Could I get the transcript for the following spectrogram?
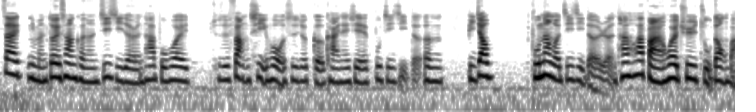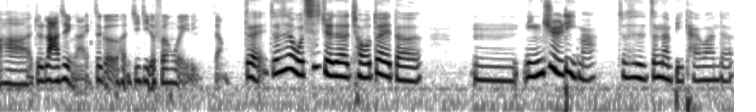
在你们队上，可能积极的人他不会就是放弃，或者是就隔开那些不积极的，嗯，比较。不那么积极的人，他他反而会去主动把他就拉进来这个很积极的氛围里，这样。对，就是我是觉得球队的嗯凝聚力嘛，就是真的比台湾的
